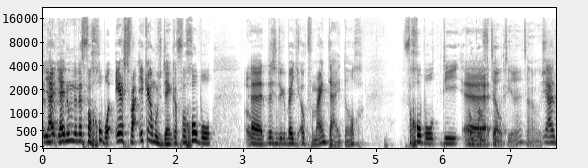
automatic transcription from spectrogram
Jij, jij noemde net Van Gobbel. Eerst waar ik aan moest denken, Van Gobbel. Oh. eh, dat is natuurlijk een beetje ook van mijn tijd nog. Van Gobbel, die... Ook al eh, verteld hier, hè, trouwens. ja,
